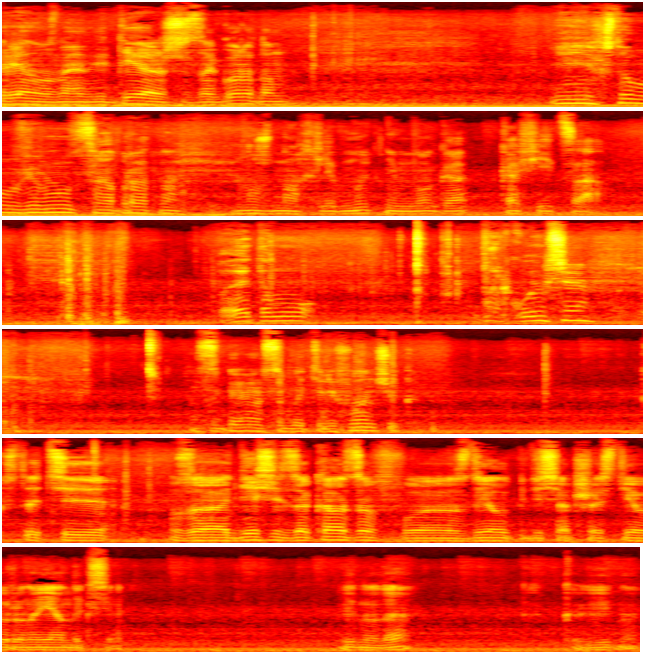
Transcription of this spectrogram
хрен его знает где, аж за городом. И чтобы вернуться обратно, нужно хлебнуть немного кофейца. Поэтому паркуемся. Забираем с собой телефончик. Кстати, за 10 заказов э, сделал 56 евро на Яндексе. Видно, да? Как, видно.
